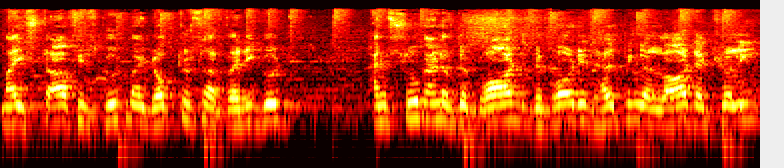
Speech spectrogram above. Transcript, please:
My staff is good. My doctors are very good. I'm so kind of the God. The God is helping a lot actually.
